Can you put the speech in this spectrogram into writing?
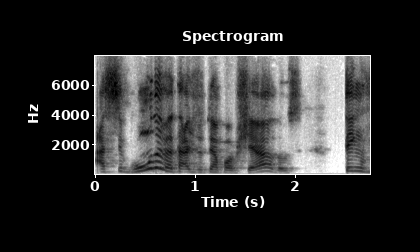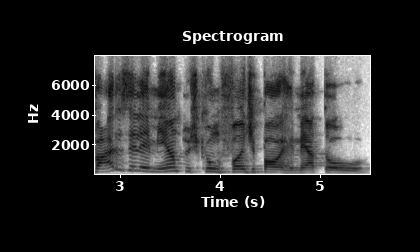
A segunda metade do Temple of Shadows tem vários elementos que um fã de power metal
